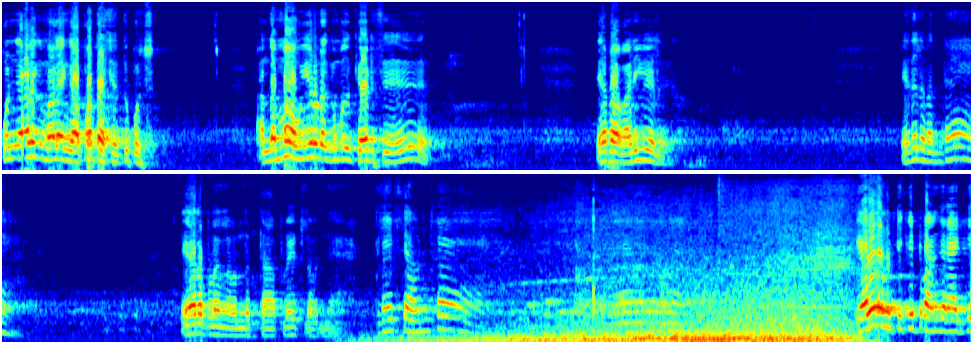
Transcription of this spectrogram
கொஞ்ச நாளைக்கு மேலே எங்கள் அப்பா செத்து போச்சு. அந்த அம்மா உயிரோட இருக்கும்போது கேட்டுச்சு ஏப்பா வடிவேலு எதில் வந்த? ஏரோப்ளேன்ல வந்துட்டா பிளேட்டில் வந்தேன் பிளேட்டில் வந்த. எவ்வளவு டிக்கெட் வாங்குறாங்க?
